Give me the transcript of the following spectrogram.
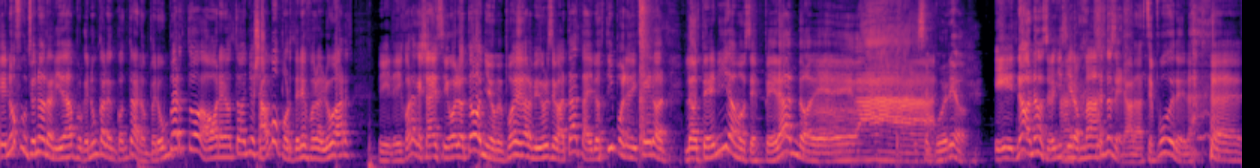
Que no funcionó en realidad porque nunca lo encontraron. Pero Humberto, ahora en otoño, llamó por teléfono al lugar y le dijo, ahora que ya es igual otoño, ¿me puedes dar mi dulce batata? Y los tipos le dijeron, lo teníamos esperando de... Ah. Se pudrió. Y no, no, se ve que hicieron más, no sé, la verdad, se pudre. la-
